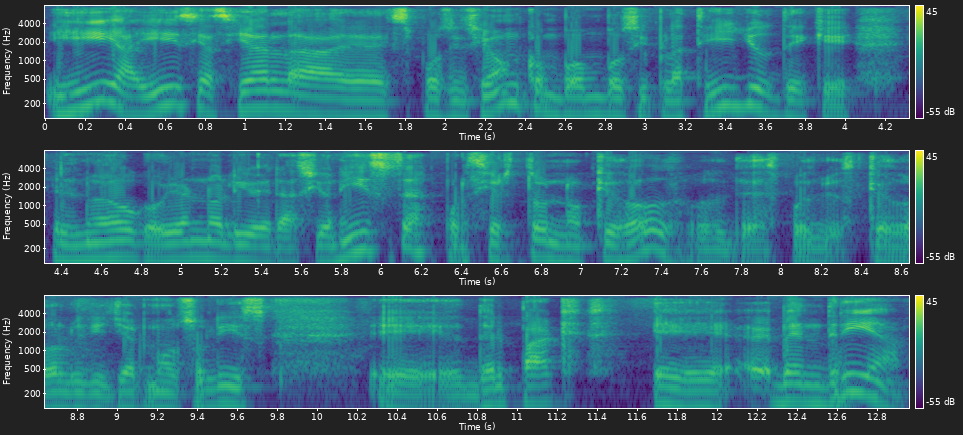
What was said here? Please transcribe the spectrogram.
y ahí se hacía la exposición con bombos y platillos de que el nuevo gobierno liberacionista, por cierto no quedó, después quedó Luis Guillermo Solís eh, del PAC, eh, vendría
